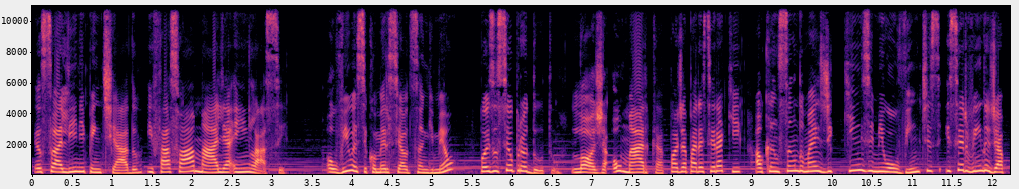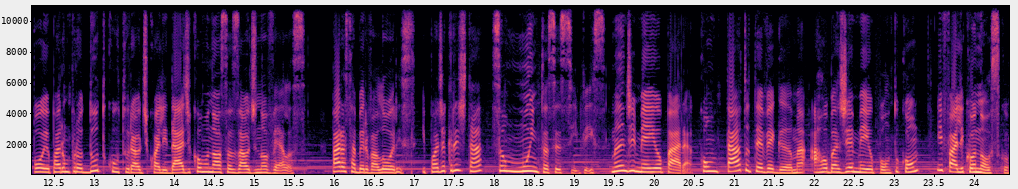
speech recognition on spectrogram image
eu sou a Aline Penteado e faço a Amália em Enlace. Ouviu esse comercial de sangue meu? Pois o seu produto, loja ou marca pode aparecer aqui, alcançando mais de 15 mil ouvintes e servindo de apoio para um produto cultural de qualidade como nossas audionovelas. Para saber valores, e pode acreditar, são muito acessíveis. Mande e-mail para contatotvgama.gmail.com e fale conosco.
